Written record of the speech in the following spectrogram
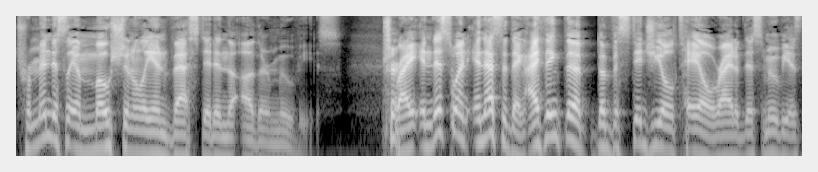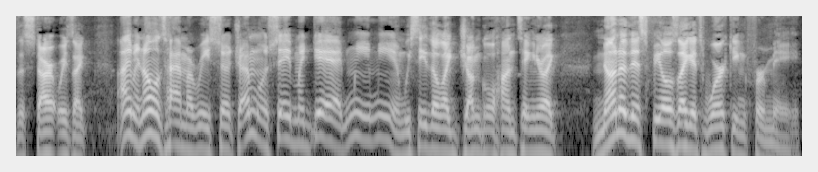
tremendously emotionally invested in the other movies. Sure. Right? And this one, and that's the thing. I think the the vestigial tail, right, of this movie is the start where he's like, I'm an old timer researcher. I'm going to save my dad. Me, me. And we see the like jungle hunting. And you're like, none of this feels like it's working for me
